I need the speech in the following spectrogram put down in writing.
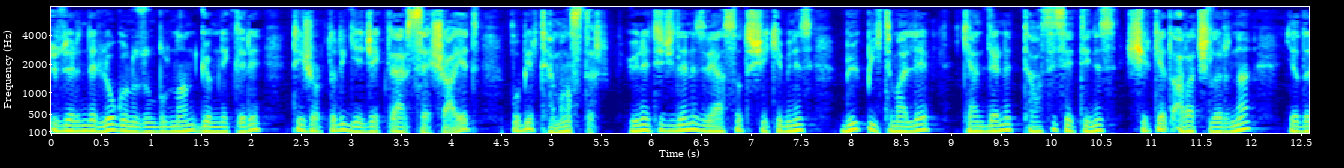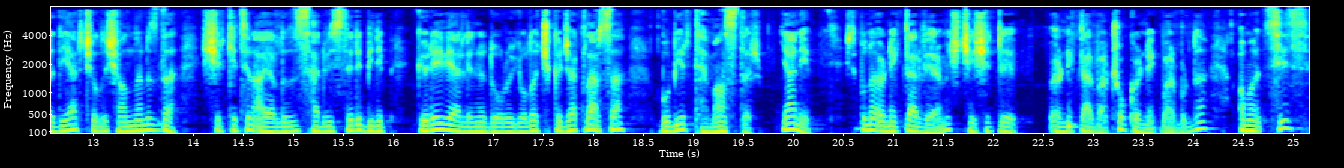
üzerinde logonuzun bulunan gömlekleri, tişörtleri giyeceklerse şayet bu bir temastır. Yöneticileriniz veya satış ekibiniz büyük bir ihtimalle kendilerine tahsis ettiğiniz şirket araçlarına ya da diğer çalışanlarınız da şirketin ayarladığı servisleri binip görev yerlerine doğru yola çıkacaklarsa bu bir temastır. Yani işte buna örnekler vermiş çeşitli örnekler var. Çok örnek var burada. Ama siz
